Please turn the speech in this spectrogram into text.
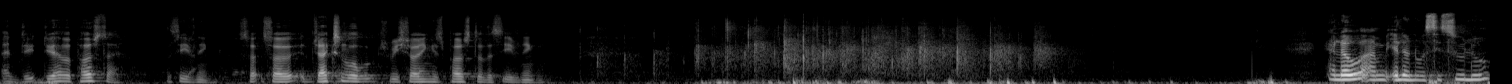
And do, do you have a poster this evening? So, so Jackson will be showing his poster this evening. Hello, I'm Elinor Sisulu.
